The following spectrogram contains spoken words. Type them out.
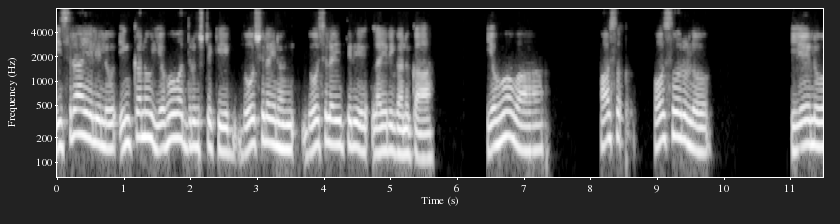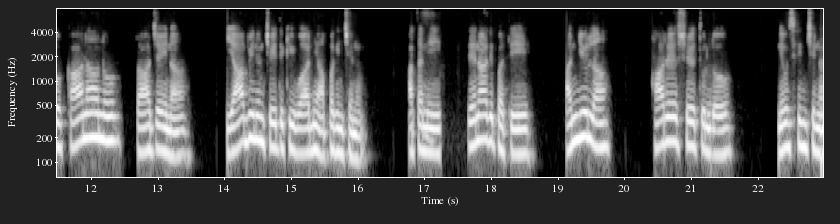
ఇస్రాయేలీలు ఇంకను యహోవ దృష్టికి దోషులైన దోషులైతిరి గనుక యహోవ హోసోరులో ఏలు కానాను రాజైన యాబిను చేతికి వారిని అప్పగించెను. అతని సేనాధిపతి అన్యుల హారేషేతుల్లో నివసించిన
